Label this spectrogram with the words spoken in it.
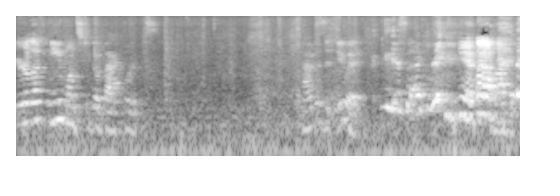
Your left knee wants to go backwards. How does it do it? Exactly. Yeah.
